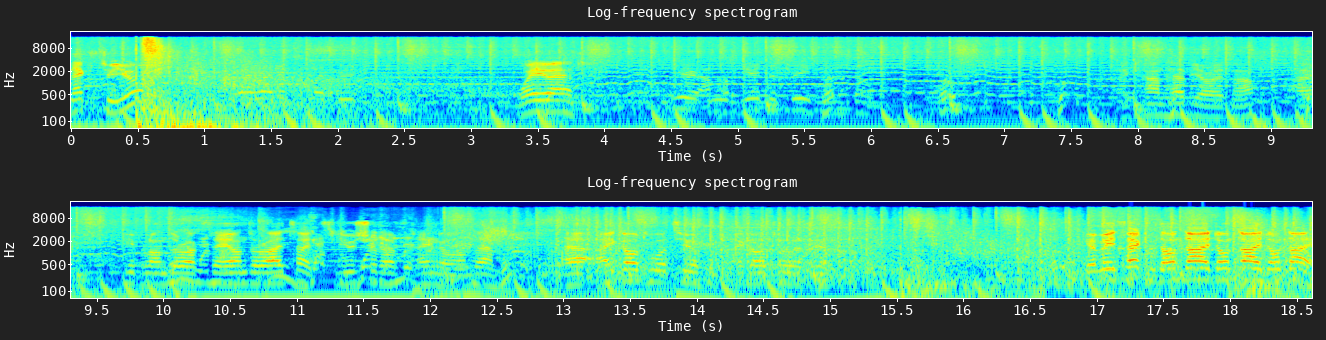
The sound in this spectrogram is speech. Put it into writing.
Next to you? Yeah, right next to my tree. Where you at? Here, I'm here at the tree. I can't help you right now. I people on the rocks. They're on the right side. You should have angle on them. Uh, I go towards you. I go towards you. Give me a second. Don't die. Don't die. Don't die.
